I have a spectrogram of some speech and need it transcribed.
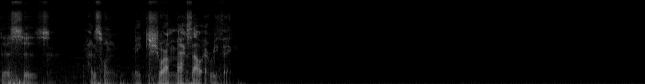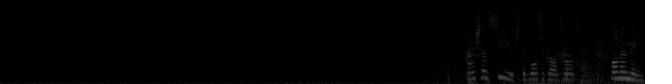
this is. I just want to make sure I max out everything. I shall see you to the water god's altar. Follow me.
